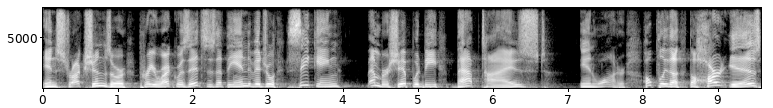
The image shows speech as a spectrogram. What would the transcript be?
instructions or prerequisites is that the individual seeking membership would be baptized in water. Hopefully, the, the heart is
